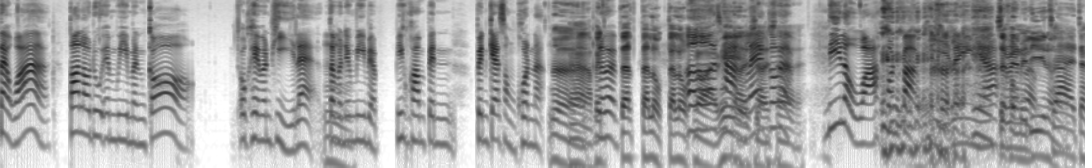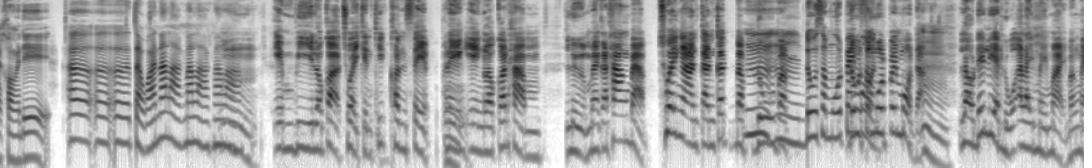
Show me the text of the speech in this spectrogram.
แต่ว่าตอนเราดู MV มันก็ โอเคมันผีแหละ แต่มันยังมีแบบมีความเป็นเป็นแกสองคนอะอ่าอ่าเป็นแล้วแบบตตลกตลกเอหน่ออยพี่ฉากแรกก็แบบใช่นี่เหรอวะคนปากผีอะไรอย่างเงี้ยจะ comedy หน่อยใช่จะ comedy เออเออเออแต่ว่าน่ารักน่ารักน่ารัก MV แล้วก็ช่วยกันคิด concept เพลงเองเราก็ทำ หรือแม้กระทั่งแบบช่วยงานกันก็แบบดูแบบอืมดู smooth ไปดูหมด smooth ไปหมดอะอืมเราได้เรียนรู้อะไรใหม่ๆบ้างไหม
